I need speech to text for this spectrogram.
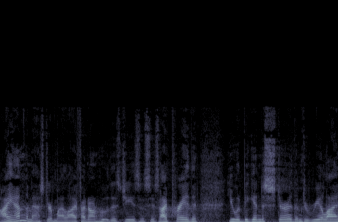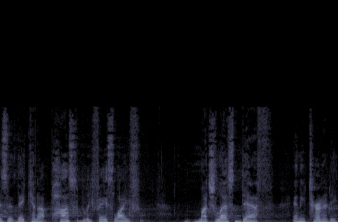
I am the master of my life. I don't know who this Jesus is. I pray that you would begin to stir them to realize that they cannot possibly face life, much less death and eternity,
